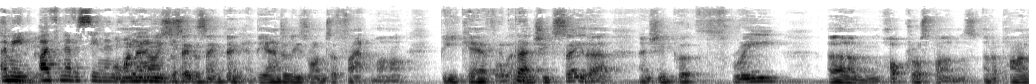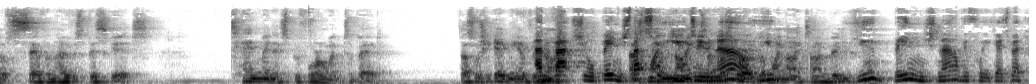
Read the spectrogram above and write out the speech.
I mean. I've never seen anything Well, my nan like used to it. say the same thing. The Adderleys run to fat mark. Be careful. And then she'd say that, and she'd put three um, hot cross buns and a pile of seven Hovis biscuits ten minutes before I went to bed. That's what she gave me every And night. that's your binge. That's my what you do that's now. where I got You- my nighttime binge. You from. binge now before you go to bed.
